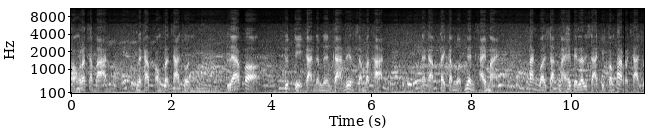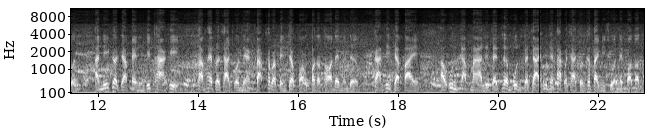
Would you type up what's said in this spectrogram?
ของรัฐบาลนะครับของประชาชน แล้วก็ยุติการดำเนินการเรื่องสัมปทานนะครับ ไปกำหนดเงื่อนไขใหม่ ตั้งบริษัทใหม่ให้เป็นรัฐวิสาหกิจของภาคประชาชน อันนี้ก็จะเป็นทิศทางที่ทำให้ประชาชนเนี่ยกลับเข้ามาเป็นเจ้าของปตทได้เหมือนเดิม การที่จะไปเอาหุ้นกลับมา หรือไปเพิ่มหุ้นกระจายหุ้นให้ภาคประชาชนเข้าไปมีส่วนในปตท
